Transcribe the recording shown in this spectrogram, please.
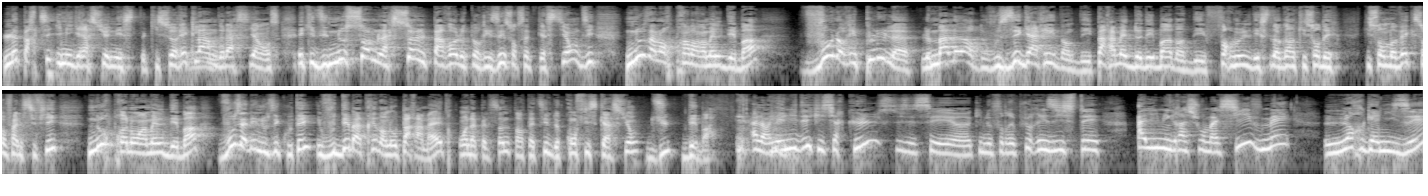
le parti immigrationniste qui se réclame de la science et qui dit nous sommes la seule parole autorisée sur cette question, dit nous allons reprendre en main le débat. Vous n'aurez plus le, malheur de vous égarer dans des paramètres de débat, dans des formules, des slogans qui sont, des, qui sont mauvais, qui sont falsifiés. Nous reprenons en main le débat. Vous allez nous écouter et vous débattrez dans nos paramètres. On appelle ça une tentative de confiscation du débat. Alors, il y a une idée qui circule, c'est euh, qu'il ne faudrait plus résister à l'immigration massive, mais l'organiser.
